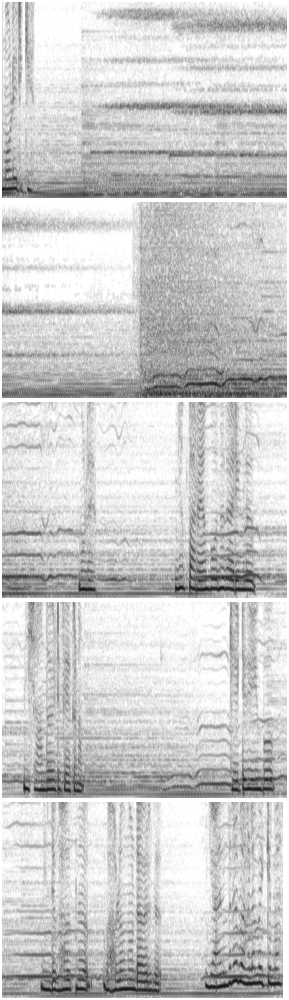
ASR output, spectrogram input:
മോളിരിക്ക്. ഞാൻ പറയാൻ പോകുന്ന കാര്യങ്ങൾ നീ ശാന്തമായിട്ട് കേൾക്കണം. കേട്ട് കഴിയുമ്പോൾ നിന്റെ ഭാഗത്തുനിന്ന് ബഹളമൊന്നും ഉണ്ടാവരുത്. ഞാനെന്തിനാ ബഹളം വെക്കുന്നത്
